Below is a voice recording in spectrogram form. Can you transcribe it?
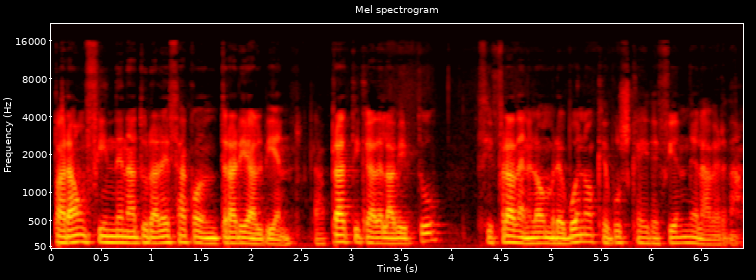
para un fin de naturaleza contraria al bien, la práctica de la virtud cifrada en el hombre bueno que busca y defiende la verdad.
